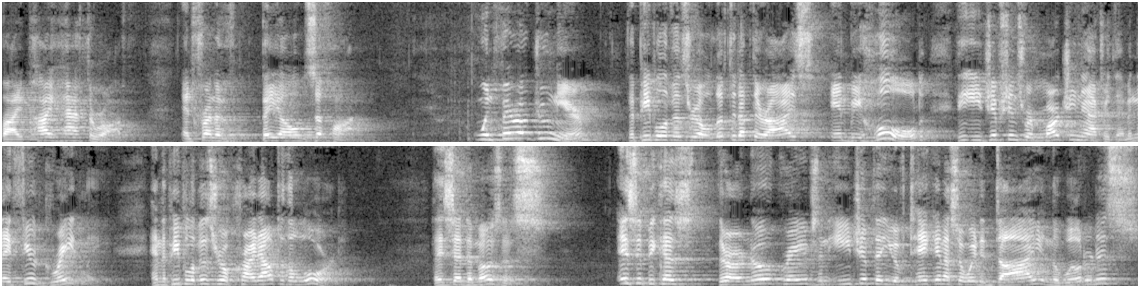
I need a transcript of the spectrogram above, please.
by Pi Hahiroth in front of Baal Zephon. When Pharaoh drew near, the people of Israel lifted up their eyes, and behold, the Egyptians were marching after them, and they feared greatly. And the people of Israel cried out to the Lord. They said to Moses, Is it because there are no graves in Egypt that you have taken us away to die in the wilderness?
